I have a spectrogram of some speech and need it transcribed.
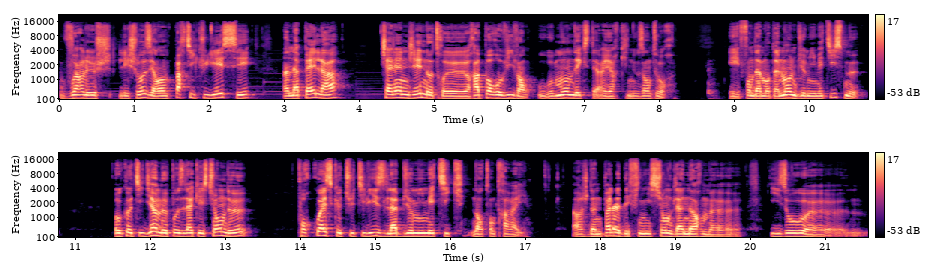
voir les choses. Et en particulier, c'est un appel à challenger notre rapport au vivant ou au monde extérieur qui nous entoure. Et fondamentalement, le biomimétisme au quotidien me pose la question de pourquoi est-ce que tu utilises la biomimétique dans ton travail? Alors, je donne pas la définition de la norme euh, ISO euh,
